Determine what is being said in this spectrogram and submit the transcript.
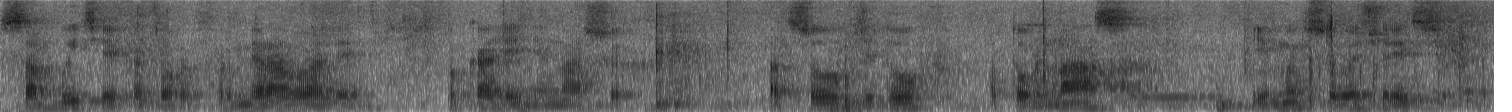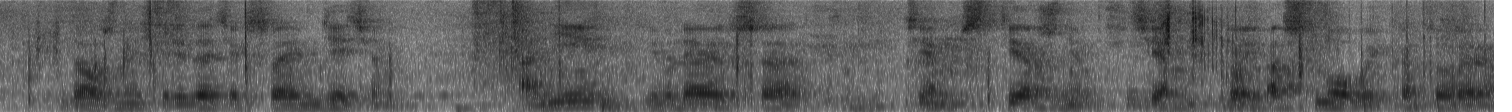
события, которые формировали поколение наших отцов, дедов, потом нас, и мы, в свою очередь, должны передать их своим детям – они являются тем стержнем, тем той основой, которая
